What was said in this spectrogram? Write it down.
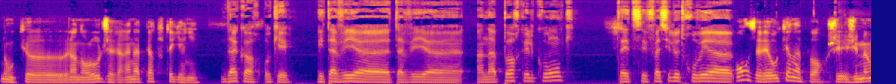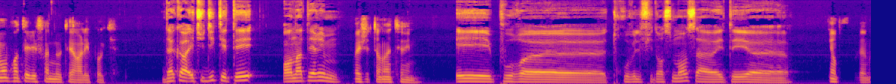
Donc, euh, l'un dans l'autre, j'avais rien à perdre, tout à gagner. D'accord, ok. Et t'avais euh, euh, un apport quelconque? C'est facile de trouver. euh, Bon, j'avais aucun apport. J'ai même emprunté les frais de notaire à l'époque. D'accord. Et tu dis que t'étais en intérim? Ouais, j'étais en intérim. Et pour trouver le financement, ça a été Aucun problème.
